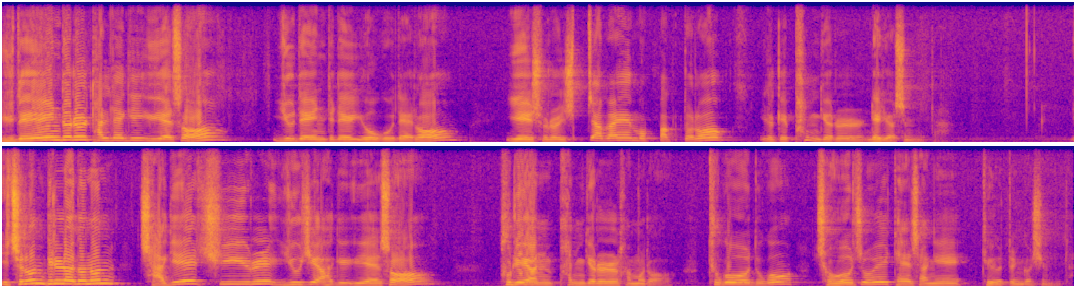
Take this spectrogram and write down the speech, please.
유대인들을 달래기 위해서 유대인들의 요구대로 예수를 십자가에 못 박도록 이렇게 판결을 내렸습니다. 이처럼 빌라도는 자기의 지위를 유지하기 위해서 불의한 판결을 함으로 두고두고 저주의 대상이 되었던 것입니다.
